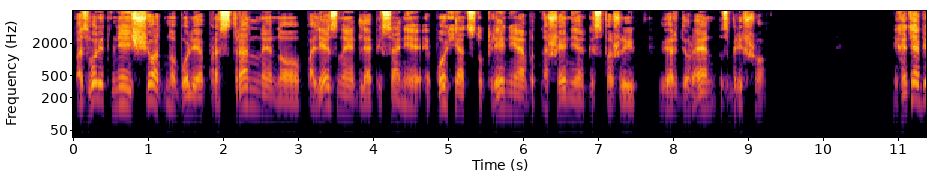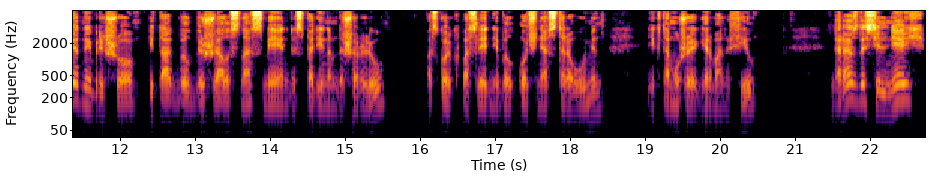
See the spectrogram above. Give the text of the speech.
позволит мне еще одно, более пространное, но полезное для описания эпохи отступления об отношениях госпожи Вердюрен с Брешо. И хотя бедный Брешо и так был безжалостно осмеян господином де Шарлю, поскольку последний был очень остроумен и к тому же германофил, Гораздо сильней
